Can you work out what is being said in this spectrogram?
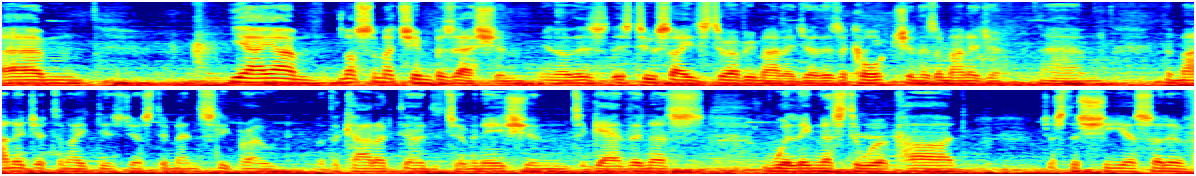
Um, yeah, I am. Not so much in possession. You know, there's there's two sides to every manager. There's a coach and there's a manager. Um, the manager tonight is just immensely proud of the character, determination, togetherness, willingness to work hard, just the sheer sort of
